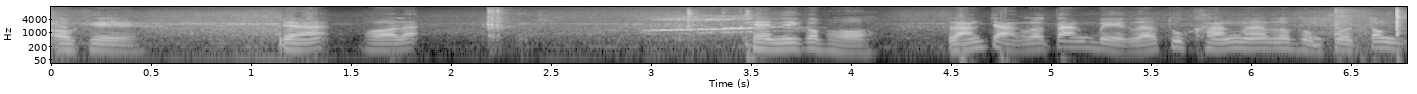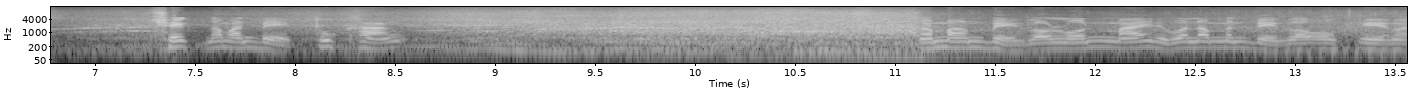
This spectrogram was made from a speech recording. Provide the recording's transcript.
โอเคเนี่ยฮะพอละ แค่นี้ก็พอ หลังจากเราตั้งเบรกแล้วทุกครั้งนะ เราสมควรต้องเช็คน้ำมันเบรกทุกครั้ง น้ำมันเบรกเราล้นไหมหรือว่าน้ำมันเบรกเราโอเคไหม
